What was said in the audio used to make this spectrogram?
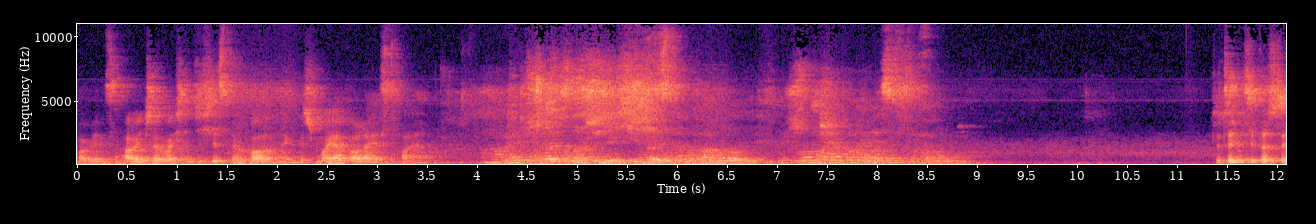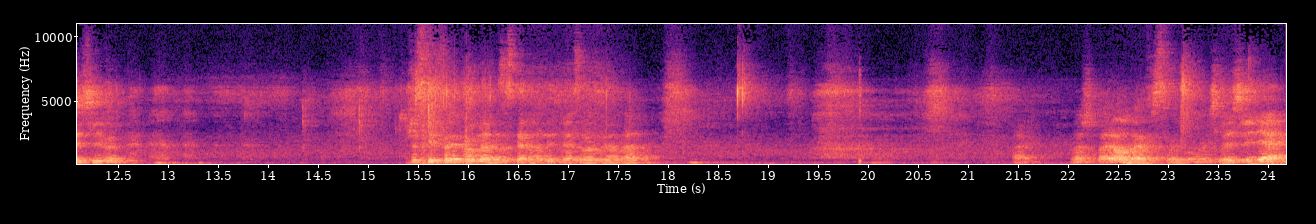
Powiedz, Ojcze, właśnie dziś jestem wolny, gdyż moja wola jest Twoja. Ojcze, właśnie dziś jestem wolny, Czy czyni Cię to szczęśliwym? Wszystkie Twoje problemy zostają natychmiast rozwiązane. Tak? Masz barometr w swoim umyśle. Jeśli nie,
